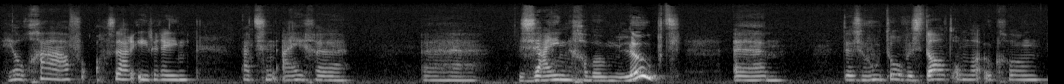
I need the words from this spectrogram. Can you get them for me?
heel gaaf als daar iedereen met zijn eigen eh, zijn gewoon loopt. Ehm, dus hoe tof is dat om dat ook gewoon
